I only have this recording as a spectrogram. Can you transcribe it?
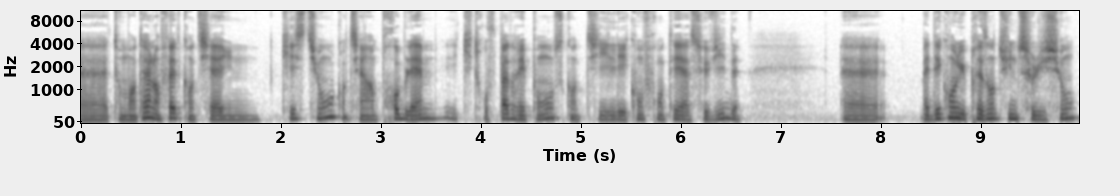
Euh, ton mental, en fait, quand il y a une question, quand il y a un problème et qu'il ne trouve pas de réponse, quand il est confronté à ce vide, euh, bah, dès qu'on lui présente une solution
